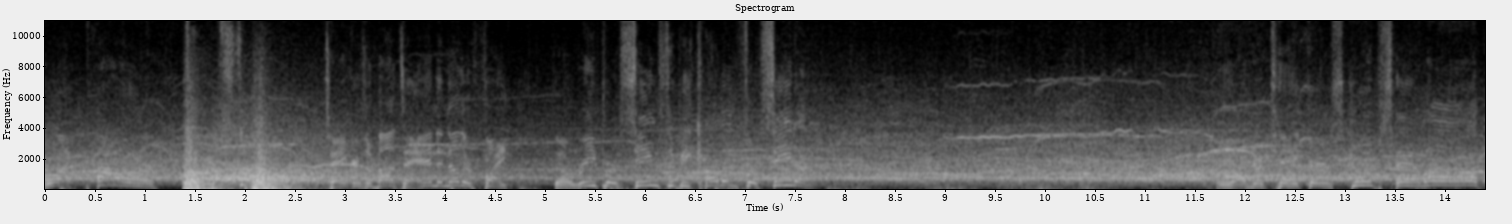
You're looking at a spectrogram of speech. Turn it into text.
What power. Taker's about to end another fight. The Reaper seems to be coming for Cena. The Undertaker scoops him up.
